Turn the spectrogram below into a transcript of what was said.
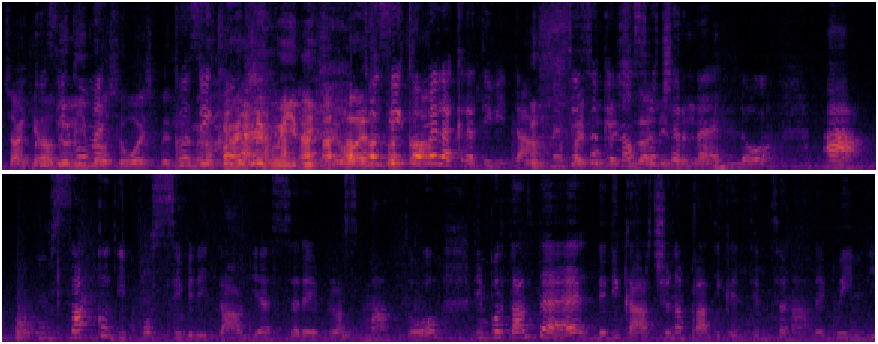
C'è anche Così audiolibro come- se vuoi spendere Così come, mentre guidi. così come la creatività, nel senso che il nostro cervello ha un sacco di possibilità di essere plasmato, l'importante è dedicarci a una pratica intenzionale, quindi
